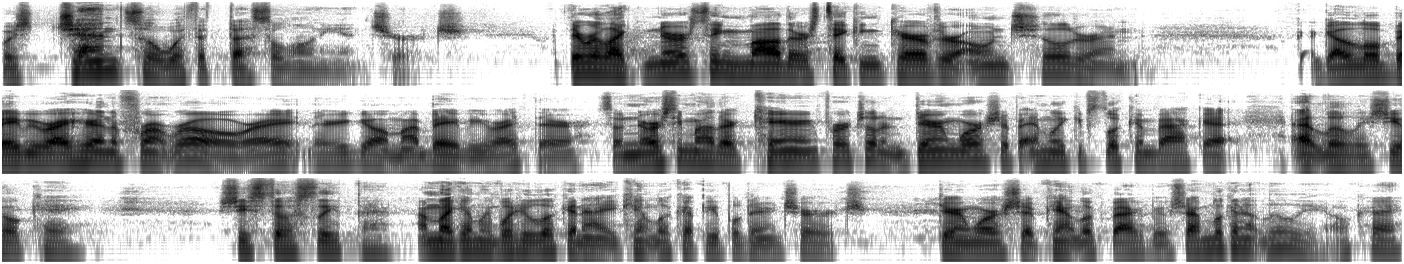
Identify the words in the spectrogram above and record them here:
was gentle with the Thessalonian church. They were like nursing mothers taking care of their own children. I got a little baby right here in the front row, right? There you go, my baby right there. So nursing mother caring for her children. During worship, Emily keeps looking back at, at Lily. She okay? She's still sleeping. I'm like, Emily, what are you looking at? You can't look at people during church, during worship. Can't look back at people. I'm looking at Lily. Okay.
